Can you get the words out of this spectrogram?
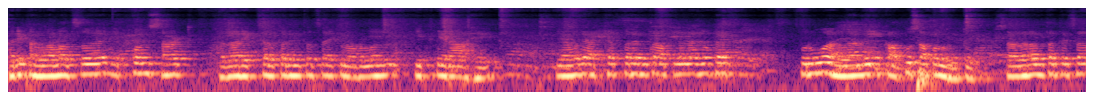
खरीप हंगामाचं एकोणसाठ हजार हेक्टरपर्यंतचा एक नॉर्मल पीक पेरा आहे. यामध्ये आत्तापर्यंत आपल्याला जो काही पूर्व हंगामी कापूस आपण म्हणतो साधारणतः त्याचा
